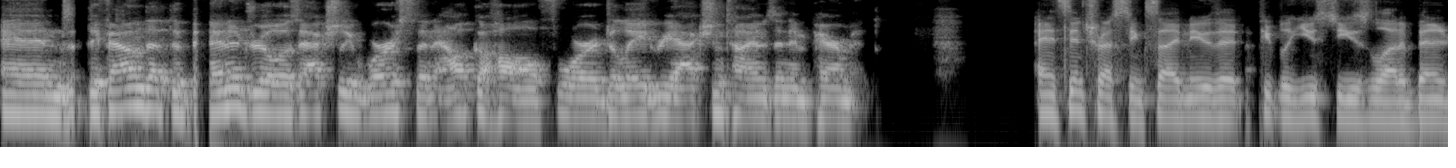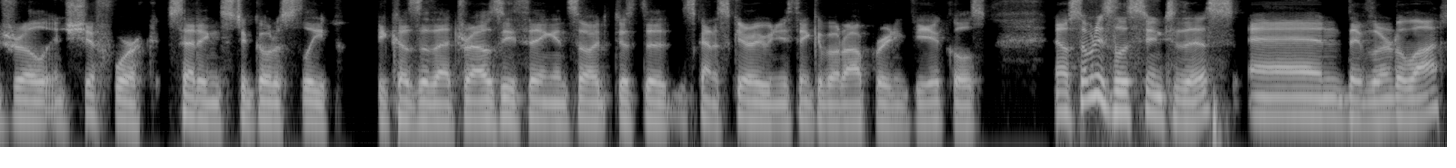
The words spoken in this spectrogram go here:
And they found that the Benadryl is actually worse than alcohol for delayed reaction times and impairment. And it's interesting because I knew that people used to use a lot of Benadryl in shift work settings to go to sleep because of that drowsy thing. And so it just uh, it's kind of scary when you think about operating vehicles. Now, somebody's listening to this and they've learned a lot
